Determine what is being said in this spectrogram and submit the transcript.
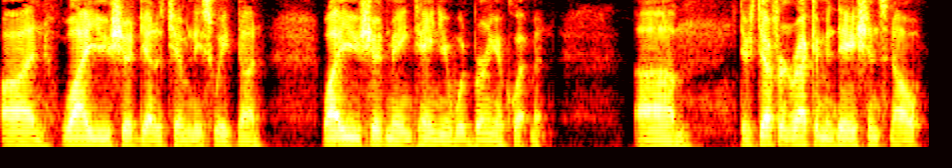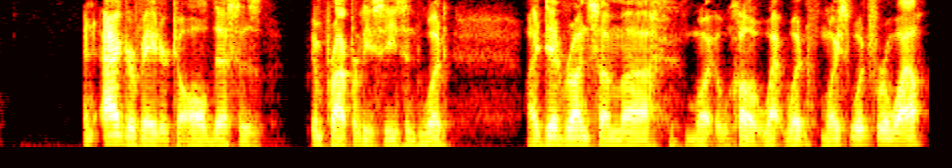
on why you should get a chimney sweep done. Why you should maintain your wood burning equipment. Um, there's different recommendations. Now, an aggravator to all this is improperly seasoned wood. I did run some, uh, we'll call it wet wood, moist wood for a while.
